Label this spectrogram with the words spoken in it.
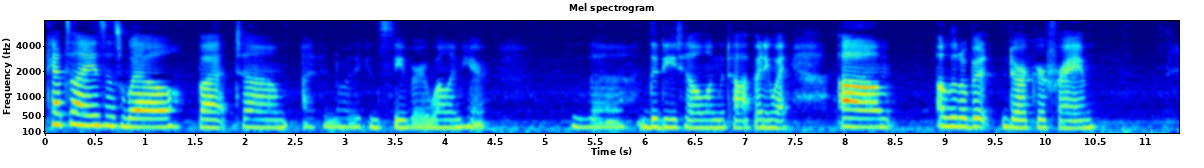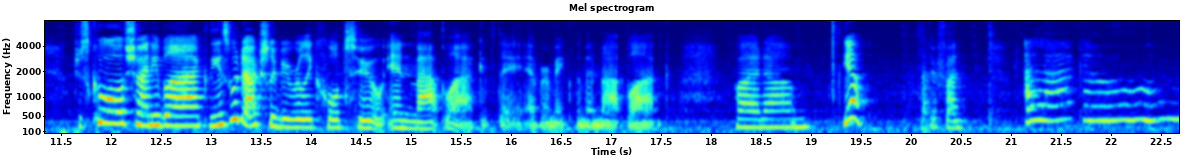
Cat's eyes as well, but um, I didn't know they can see very well in here. The, the detail along the top. Anyway, um, a little bit darker frame is cool, shiny black. These would actually be really cool too in matte black if they ever make them in matte black. But um, yeah, they're fun. I like them.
